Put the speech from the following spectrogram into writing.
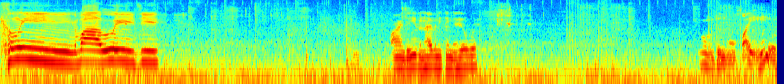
clean. Wally, Ryan, do you even have anything to heal with? Oh, dude, don't fight, heal.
